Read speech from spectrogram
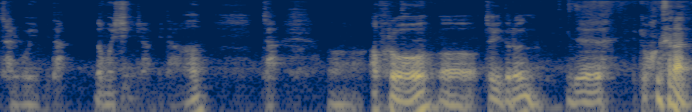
잘 보입니다. 너무 신기합니다. 자, 어, 앞으로 어, 저희들은 이제 이렇게 황선한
